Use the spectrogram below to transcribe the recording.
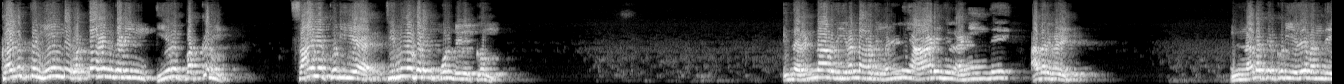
கழுத்து நீண்ட ஒட்டகங்களின் இரு பக்கம் சாயக்கூடிய திருவுகளை போன்றிருக்கும். இந்த இரண்டாவது இரண்டாவது மெல்லி ஆடைகள் அணிந்து அவர்கள் நடக்கக்கூடியதே வந்து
